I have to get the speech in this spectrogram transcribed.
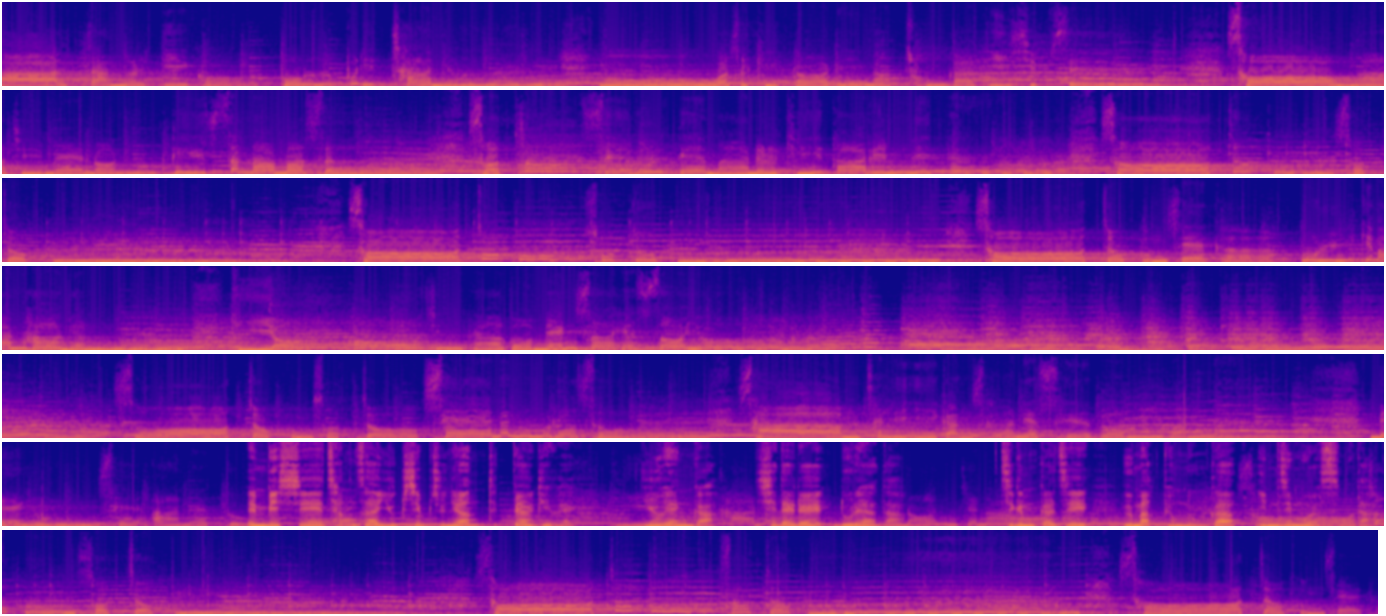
발장을 끼고 돌불이 차면 무엇을 기다리나? 총각 20세. 성아지매는 뒷산 넘어서 서쪽 세울 때만을 기다립니다. 서쪽은 서쪽은 서쪽은 서쪽은 궁새가 울기만 하면 기어오신다고 맹세했어요 서쪽 궁서쪽 새는 울어서 삼천리 이강산에 새봄이 왔네 MBC 창사 60주년 특별 기획 유행가 시대를 노래하다. 지금까지 음악 평론가 임진모였습니다. 서쪽은 서쪽은 서쪽은 서쪽은 서쪽은 새가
